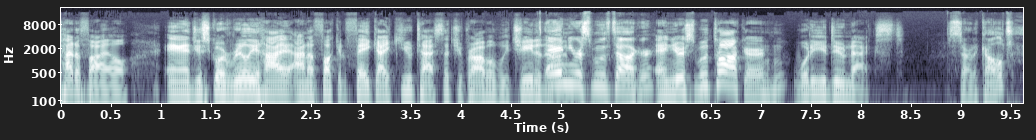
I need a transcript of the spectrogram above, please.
pedophile and you scored really high on a fucking fake IQ test that you probably cheated on, And you're a smooth talker. and you're a smooth talker, mm-hmm. what do you do next? Start a cult.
